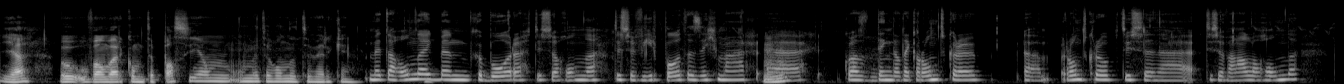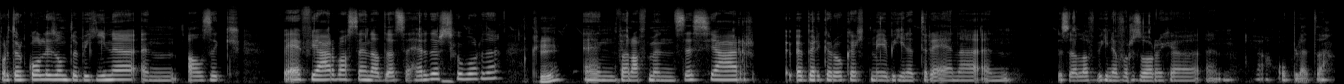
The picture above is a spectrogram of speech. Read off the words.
Ja. Hoe, van waar komt de passie om, om met de honden te werken? met de honden, ik ben geboren tussen honden, tussen vier poten, zeg maar. Mhm. Eh, ik was, denk dat ik rondkruip, ehm, rondkroop tussen, eh, tussen van alle honden. Border Collies om te beginnen. En als ik vijf jaar was, zijn dat Duitse herders geworden. Oké. En vanaf mijn zes jaar ben ik er ook echt mee beginnen trainen en zelf beginnen verzorgen en ja, opletten.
